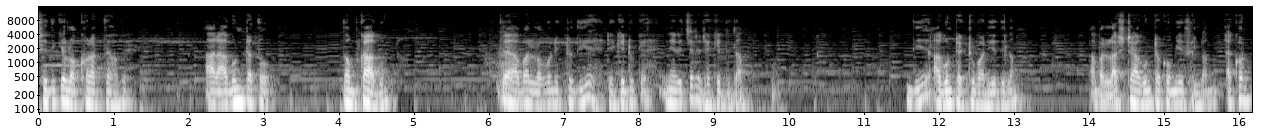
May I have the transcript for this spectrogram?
সেদিকেও লক্ষ্য রাখতে হবে। আর আগুনটা তো দমকা আগুন, তাই আবার লবণ একটু দিয়ে ঢেকে ঢুকে নেড়ে চেড়ে ঢেকে দিলাম। দিয়ে আগুনটা একটু বাড়িয়ে দিলাম। আবার লাস্টে আগুনটা কমিয়ে ফেললাম। এখন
